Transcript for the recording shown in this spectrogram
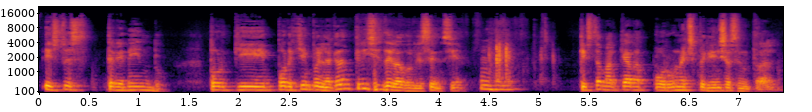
Esto es tremendo. Porque, por ejemplo, en la gran crisis de la adolescencia, que está marcada por una experiencia central,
